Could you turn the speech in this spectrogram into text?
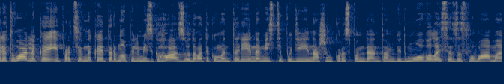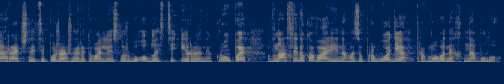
Рятувальники і працівники Тернопільміськгазу давати коментарі на місці події нашим кореспондентам відмовилися. За словами речниці пожежно-рятувальної служби області Ірини Крупи, внаслідок аварії на газопроводі травмованих не було.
